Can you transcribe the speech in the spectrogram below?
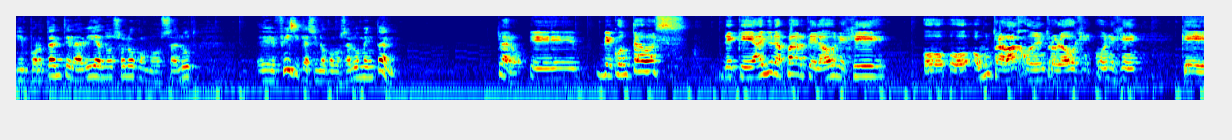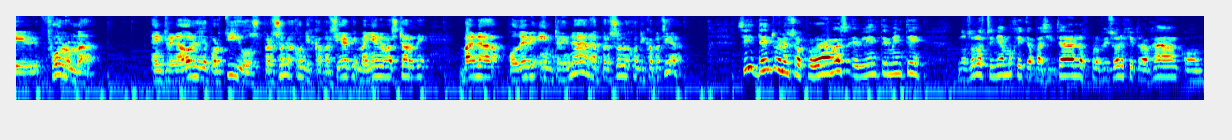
importante en la vida, no solo como salud eh, física, sino como salud mental. Claro, eh, me contabas de que hay una parte de la ONG o, un trabajo dentro de la ONG que forma entrenadores deportivos, personas con discapacidad que mañana más tarde van a poder entrenar a personas con discapacidad. Sí, dentro de nuestros programas, evidentemente, nosotros teníamos que capacitar a los profesores que trabajaban con,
